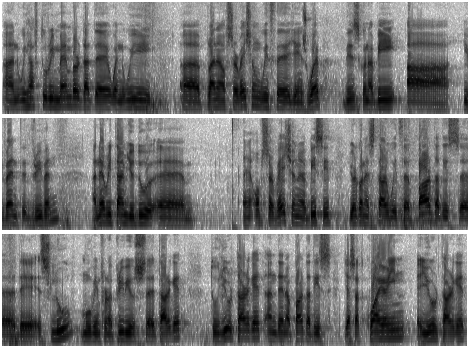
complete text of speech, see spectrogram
And we have to remember that uh, when we uh, plan an observation with uh, James Webb, this is going to be event-driven. And every time you do um, an observation, a visit, you're going to start with a part that is uh, the slew, moving from a previous uh, target to your target, and then a part that is just acquiring your target,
